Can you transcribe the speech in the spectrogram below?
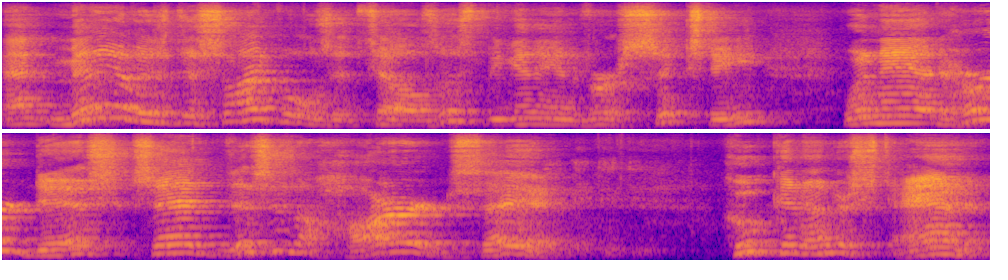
And many of his disciples, it tells us, beginning in verse 60, when they had heard this, said, This is a hard saying. Who can understand it?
